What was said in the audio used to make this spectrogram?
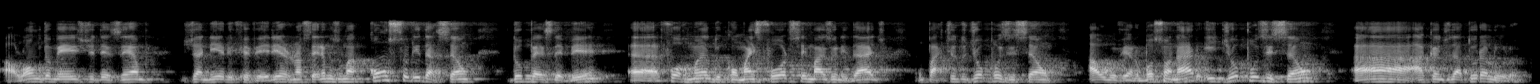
ao longo do mês de dezembro, janeiro e fevereiro, nós teremos uma consolidação do PSDB, uh, formando com mais força e mais unidade um partido de oposição ao governo Bolsonaro e de oposição à, à candidatura Lula.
